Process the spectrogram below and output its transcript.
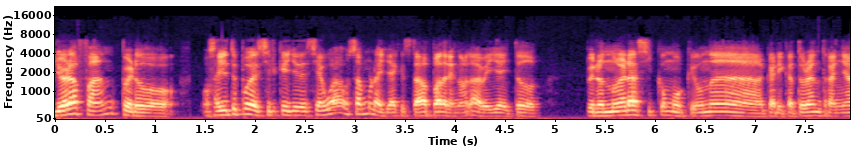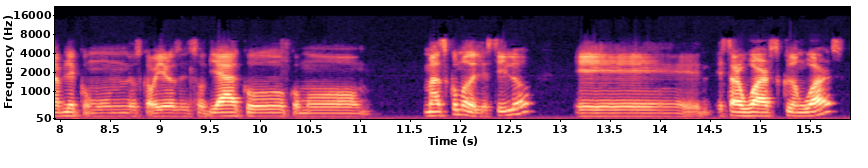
yo era fan, pero, o sea, yo te puedo decir que yo decía, wow, Samurai Jack estaba padre, ¿no? La veía y todo. Pero no era así como que una caricatura entrañable como Los Caballeros del Zodiaco, como más como del estilo eh, Star Wars, Clone Wars.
